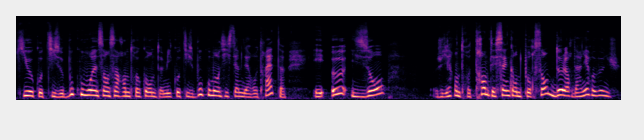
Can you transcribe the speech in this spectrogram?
qui, eux, cotisent beaucoup moins sans s'en rendre compte, mais ils cotisent beaucoup moins au système des retraites. Et eux, ils ont, je dirais, entre 30 et 50% de leur dernier revenu.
